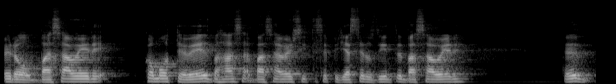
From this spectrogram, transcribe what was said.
pero vas a ver cómo te ves, vas a, vas a ver si te cepillaste los dientes, vas a ver... Entonces,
